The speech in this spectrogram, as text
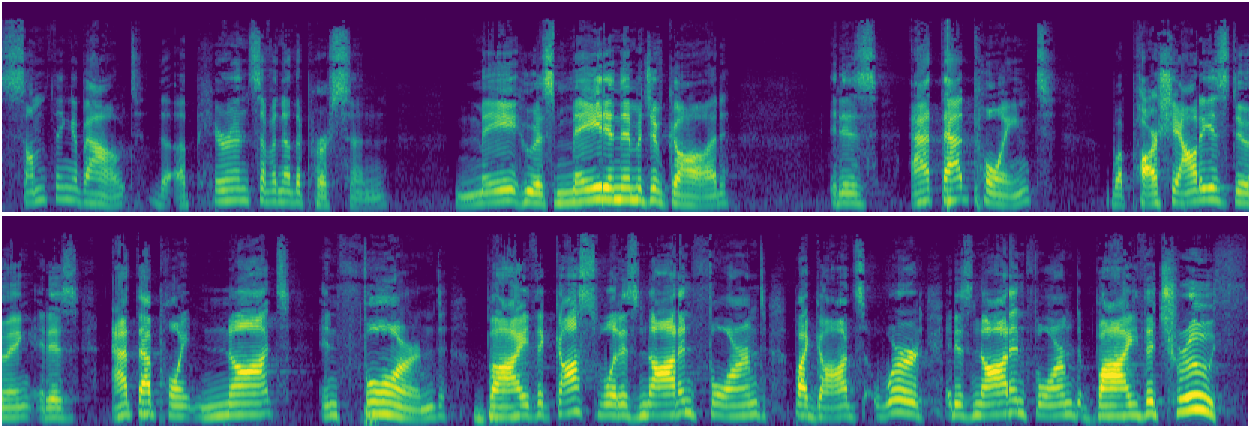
something about the appearance of another person made, who is made in the image of God, it is at that point, what partiality is doing, it is at that point not informed by the gospel. It is not informed by God's word. It is not informed by the truth,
